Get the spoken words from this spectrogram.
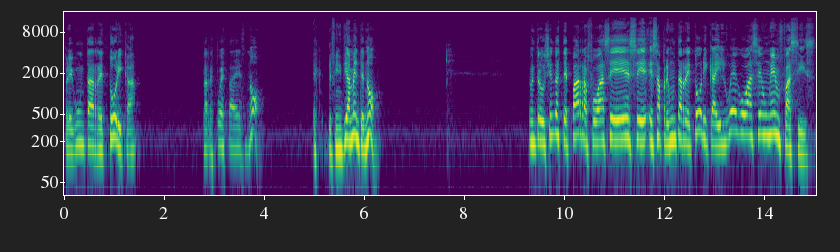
pregunta retórica. La respuesta es no. definitivamente no. Introduciendo este párrafo hace ese, esa pregunta retórica y luego hace un énfasis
